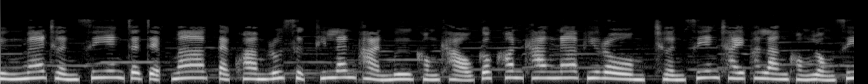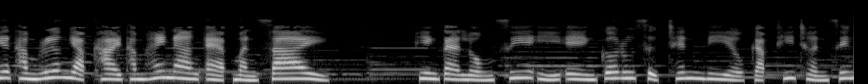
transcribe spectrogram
ถึงแม้เฉินเซี่ยงจะเจ็บมาก แต่ความรู้สึกที่แล่นผ่านมือของเขาก็ค่อนข้างน่าพิโรม เฉินเซี่ยงใช้พลังของหลงเซี่ยทำเรื่องหยาบคายทำให้นางแอบหมั่นไส้ เพียงแต่หลงซี่อีเองก็รู้สึกเช่นเดียวกับที่เฉินเซี่ยง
